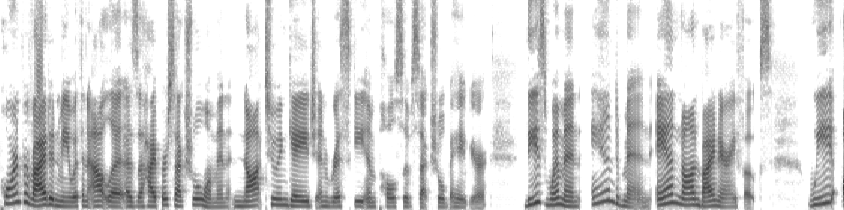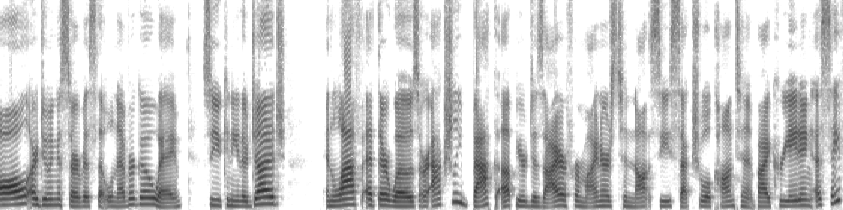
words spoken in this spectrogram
Porn provided me with an outlet as a hypersexual woman not to engage in risky, impulsive sexual behavior. These women and men and non binary folks, we all are doing a service that will never go away. So you can either judge and laugh at their woes or actually back up your desire for minors to not see sexual content by creating a safe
